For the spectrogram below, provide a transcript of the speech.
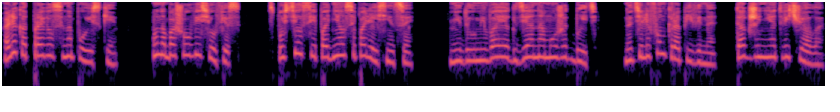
Олег отправился на поиски. Он обошел весь офис, спустился и поднялся по лестнице, недоумевая, где она может быть, но телефон Крапивина также не отвечала.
